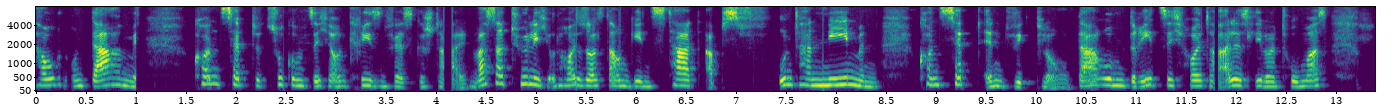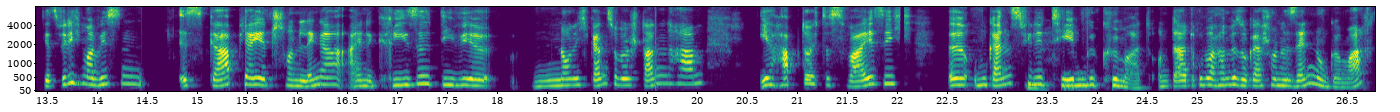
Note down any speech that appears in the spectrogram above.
tauchen und damit Konzepte zukunftssicher und krisenfest gestalten? Was natürlich und heute soll's darum gehen, Start-ups, Unternehmen, Konzeptentwicklung. Darum dreht sich heute alles, lieber Thomas. Jetzt will ich mal wissen, es gab ja jetzt schon länger eine Krise, die wir noch nicht ganz überstanden haben. Ihr habt euch, das weiß ich, äh, um ganz viele Mhm. Themen gekümmert und da drüber haben wir sogar schon 'ne Sendung gemacht.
